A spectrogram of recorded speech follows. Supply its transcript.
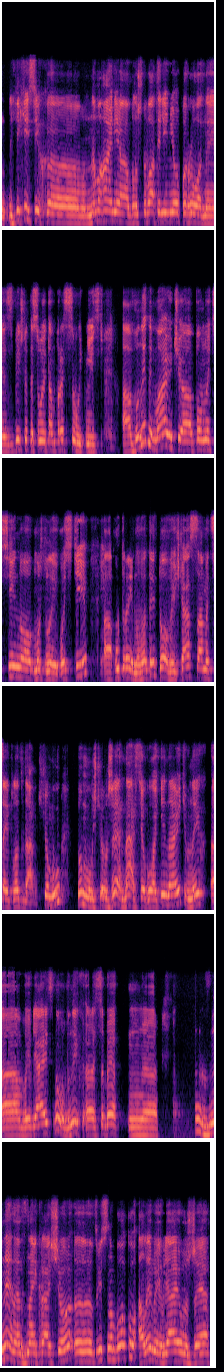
Е, Якісь їх е, намагання облаштувати лінію оборони, збільшити свою там присутність, а вони не мають е, повноцінно можливості а, утримувати довгий час саме цей плацдарм. Чому? Тому що вже на сьогодні навіть в них е, виявляється, ну в них е, себе е, не з найкращого, е, звісно, боку, але виявляє вже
